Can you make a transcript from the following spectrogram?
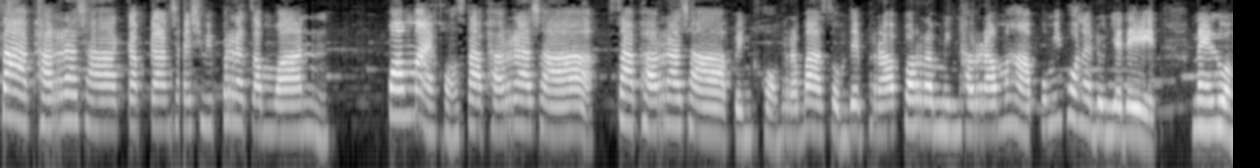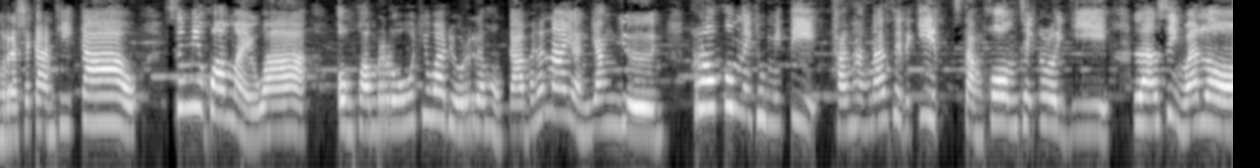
สาสตร์พระราชากับการใช้ชีวิตประจำวัน ความหมายของสาสตร์พระราชาสาสตร์พระราชาเป็นของพระบาทสมเด็จพระปรมินทรมหาภูมิพลอดุลยเดชในหลวงรัชกาลที่ 9 ซึ่งมีความหมายว่า องค์ความรู้ที่ว่าด้วยเรื่องของการพัฒนาอย่างยั่งยืน ครอบคลุมในทุกมิติทั้งทางด้านเศรษฐกิจ สังคม เทคโนโลยี และสิ่งแวดล้อ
